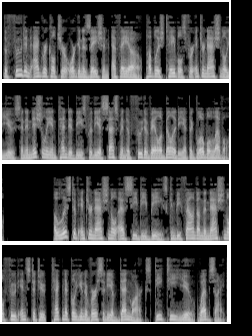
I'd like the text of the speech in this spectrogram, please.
The Food and Agriculture Organization (FAO) published tables for international use and initially intended these for the assessment of food availability at the global level. A list of international FCDBs can be found on the National Food Institute, Technical University of Denmark's DTU website.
